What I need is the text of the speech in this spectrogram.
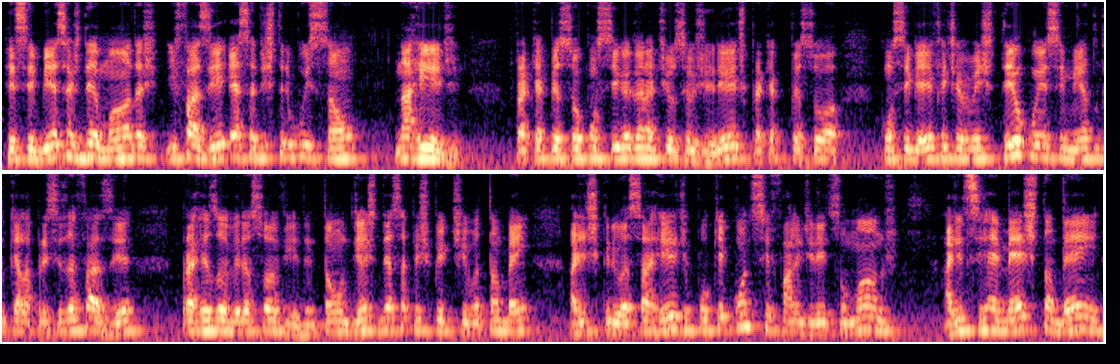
receber essas demandas e fazer essa distribuição na rede, para que a pessoa consiga garantir os seus direitos, para que a pessoa consiga efetivamente ter o conhecimento do que ela precisa fazer para resolver a sua vida. Então, diante dessa perspectiva também, a gente criou essa rede, porque quando se fala em direitos humanos, a gente se remete também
